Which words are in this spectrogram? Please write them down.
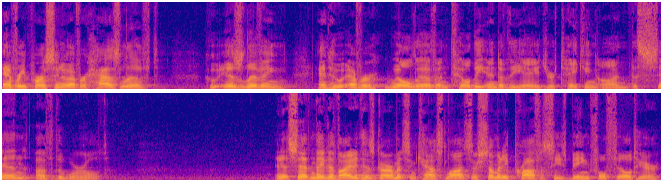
Every person who ever has lived, who is living, and whoever will live until the end of the age, you're taking on the sin of the world. And it said, and they divided his garments and cast lots. There's so many prophecies being fulfilled here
